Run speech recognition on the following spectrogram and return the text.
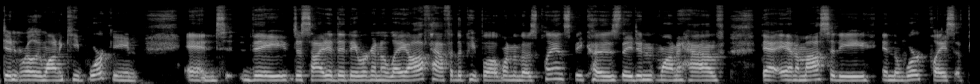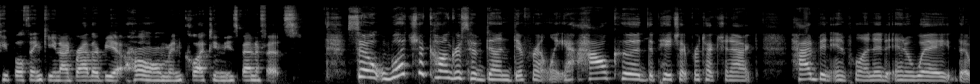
didn't really want to keep working and they decided that they were going to lay off half of the people at one of those plants because they didn't want to have that animosity in the workplace of people thinking I'd rather be at home and collecting these benefits. So, what should Congress have done differently? How could the Paycheck Protection Act had been implemented in a way that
